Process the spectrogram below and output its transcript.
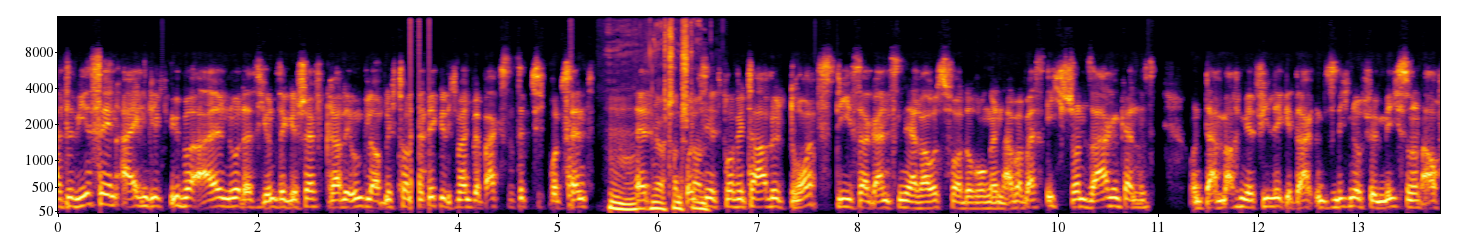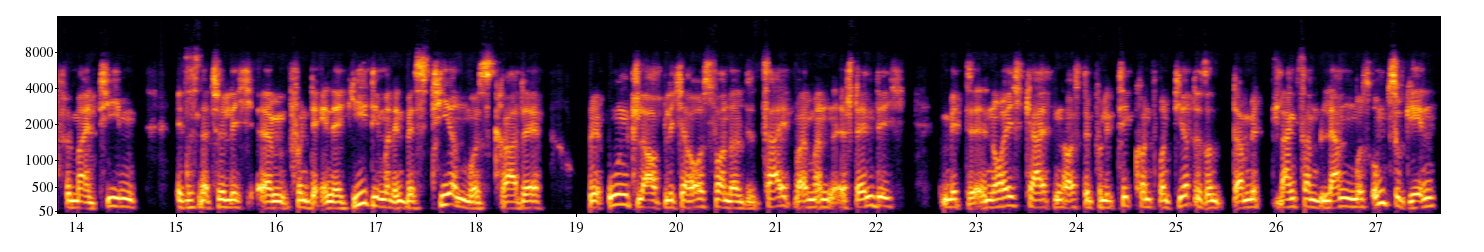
Also wir sehen eigentlich überall nur, dass sich unser Geschäft gerade unglaublich toll entwickelt. Ich meine, wir wachsen 70 Prozent hm, äh, ja, und sind jetzt profitabel trotz dieser ganzen Herausforderungen. Aber was ich schon sagen kann, ist, und da machen mir viele Gedanken, das ist nicht nur für mich, sondern auch für mein Team, ist es natürlich ähm, von der Energie, die man investieren muss, gerade eine unglaublich herausfordernde Zeit, weil man ständig mit Neuigkeiten aus der Politik konfrontiert ist und damit langsam lernen muss, umzugehen.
